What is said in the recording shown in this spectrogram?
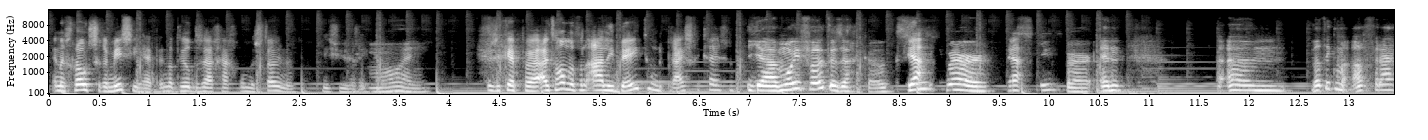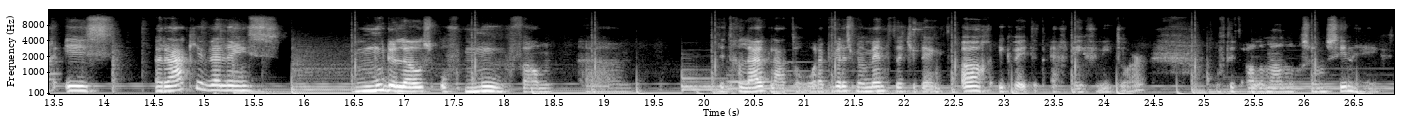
en een grotere missie heb. En dat wilden zij graag ondersteunen, die jury. Mooi. Dus ik heb uit handen van Ali B toen de prijs gekregen. Ja, mooie foto zag ik ook. Super. Ja. Super. En um, wat ik me afvraag is, raak je wel eens moedeloos of moe van dit geluid laten horen? Heb je wel eens momenten dat je denkt, ach, ik weet het echt even niet hoor. Of dit allemaal nog zo'n zin heeft.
